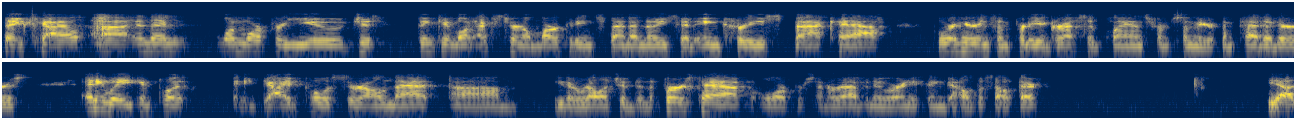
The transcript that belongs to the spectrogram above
Thanks, Kyle. Uh and then one more for you. Just thinking about external marketing spend. I know you said increase back half. We're hearing some pretty aggressive plans from some of your competitors. Any way you can put any guideposts around that, um, either relative to the first half or percent of revenue or anything to help us out there? Yeah.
